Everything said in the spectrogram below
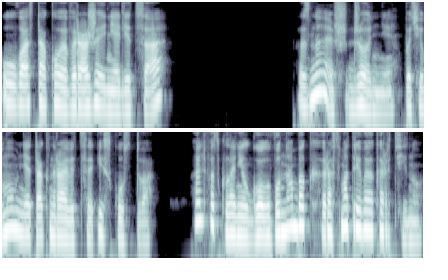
«У вас такое выражение лица?» «Знаешь, Джонни, почему мне так нравится искусство?» Альфа склонил голову на бок, рассматривая картину.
